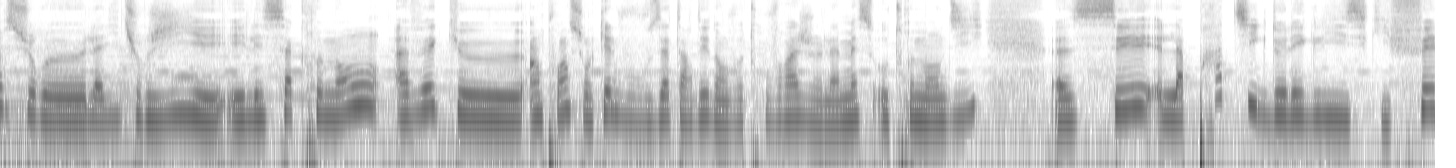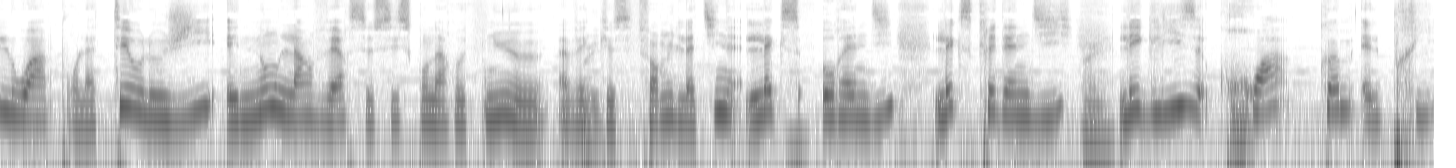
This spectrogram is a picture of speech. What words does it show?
Revenir sur euh, la liturgie et, les sacrements avec euh, un point sur lequel vous vous attardez dans votre ouvrage La messe autrement dit. Euh, c'est la pratique de l'Église qui fait loi pour la théologie et non l'inverse. C'est ce qu'on a retenu avec cette formule latine lex orendi, lex credendi. L'Église croit comme elle prie.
